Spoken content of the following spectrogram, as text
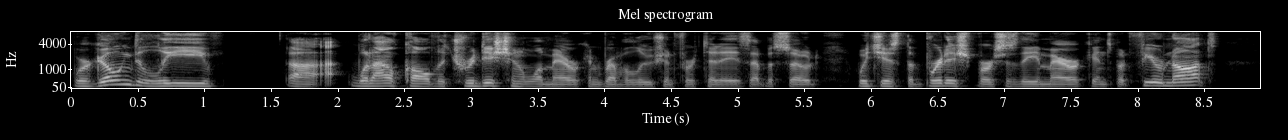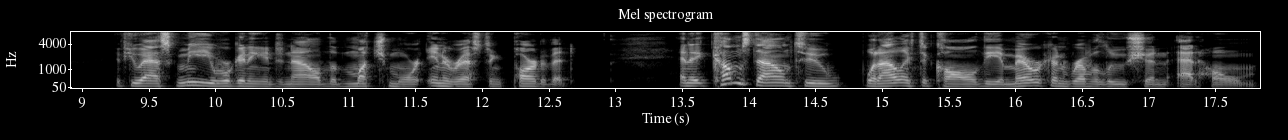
we're going to leave uh, what I'll call the traditional American Revolution for today's episode, which is the British versus the Americans. But fear not, if you ask me, we're getting into now the much more interesting part of it. And it comes down to what I like to call the American Revolution at home.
